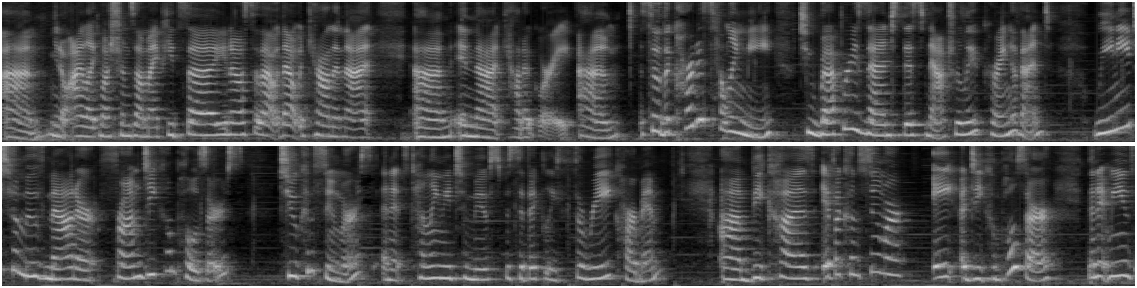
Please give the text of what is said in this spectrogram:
Um, you know, I like mushrooms on my pizza, you know, so that, that would count in that um, in that category. Um, so the card is telling me to represent this naturally occurring event, we need to move matter from decomposers to consumers, and it's telling me to move specifically three carbon um, because if a consumer ate a decomposer, then it means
